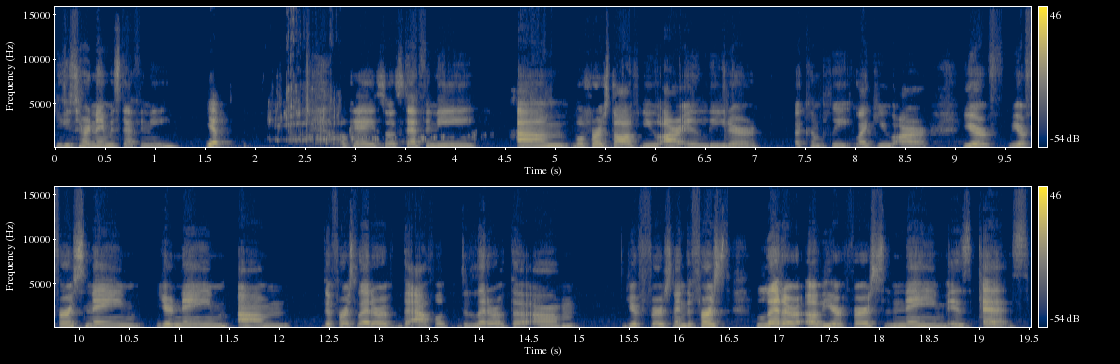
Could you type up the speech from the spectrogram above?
you her name is Stephanie. Yep. Okay, so Stephanie, um, well, first off, you are a leader, a complete like you are your your first name, your name, um, the first letter of the alphabet, the letter of the um your first name. The first letter of your first name is S,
